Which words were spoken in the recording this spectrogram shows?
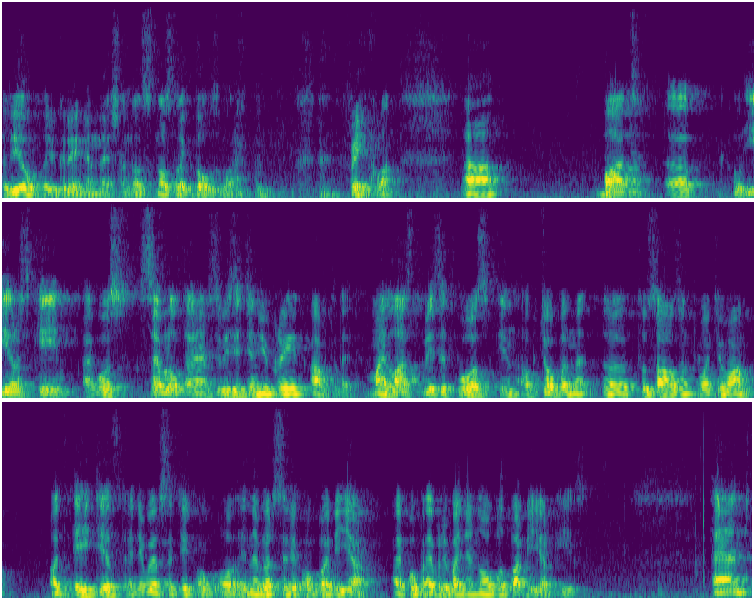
real Ukrainian nationals, not like those one, fake one. Uh, but uh, years came, I was several times visiting Ukraine after that. My last visit was in October uh, 2021 at 80th anniversary of, anniversary of Babi Yar. I hope everybody know what Babi Yar is. And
